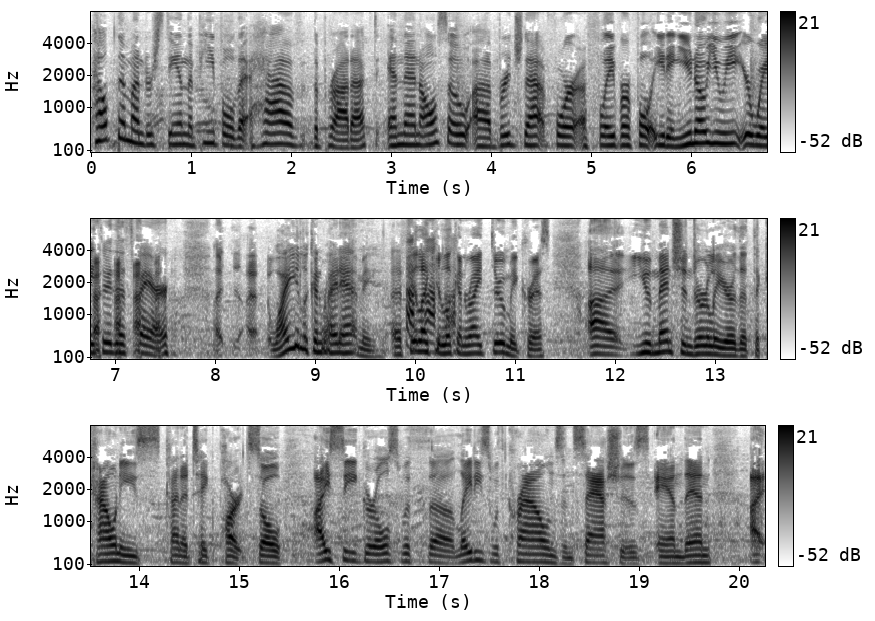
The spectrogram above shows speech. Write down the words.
help them understand the people that have the product, and then also uh, bridge that for a flavorful eating. You know, you eat your way through this fair. Why are you looking right at me? I feel like you're looking right through me, Chris. Uh, you mentioned earlier that the counties kind of take part. So I see girls with uh, ladies with crowns and sashes, and then I,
